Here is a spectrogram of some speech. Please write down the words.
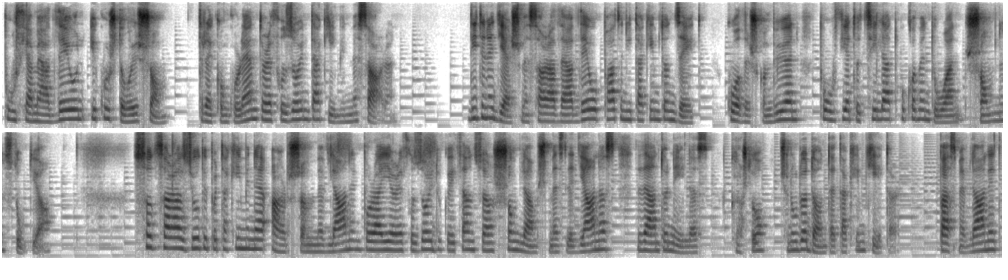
Puthja me Atdheun i kushtoi shumë. Tre konkurrentë refuzojnë takimin me Sarën. Ditën e djeshme, Sara dhe Atdheu patën një takim të nxehtë, ku edhe shkëmbyen puthje të cilat u komentuan shumë në studio. Sot Sara zgjodhi për takimin e ardhshëm Mevlanin, por ai e refuzoi duke i thënë se është shumë lëmsh mes Ledjanës dhe Antonelës, kështu që nuk do donte takim tjetër. Pas Mevlanit,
